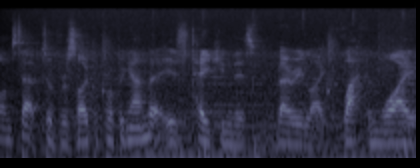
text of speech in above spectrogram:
Concept of recycle propaganda is taking this very like black and white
